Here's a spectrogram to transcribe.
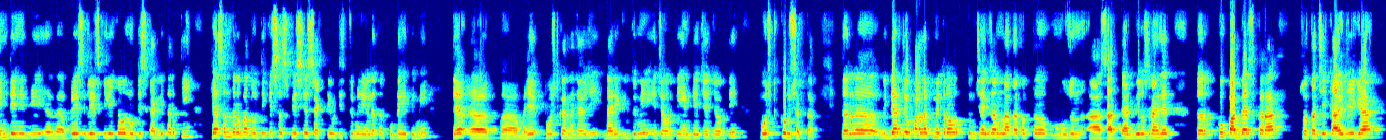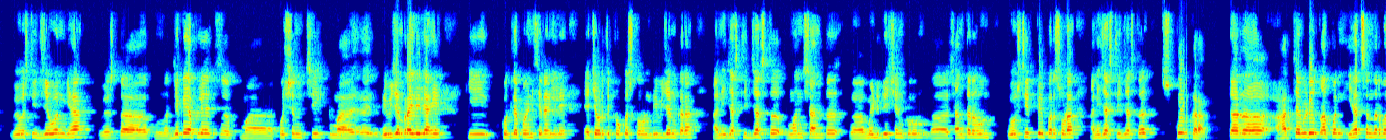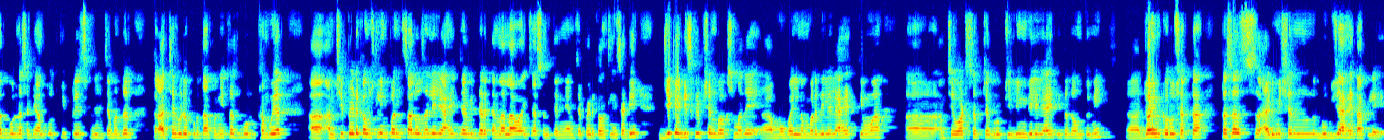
एनटीएने जी प्रेस रिलीज केली किंवा नोटीस काढली तर ती त्या संदर्भात होती की सस्पिशियस ऍक्टिव्हिटीज तुम्ही गेल्या तर कुठेही तुम्ही त्या म्हणजे पोस्ट करण्याच्या ऐवजी डायरेक्टली तुम्ही याच्यावरती एनटीएच्या याच्यावरती पोस्ट करू शकता. तर विद्यार्थी पालक मित्र तुमच्या एक्झामला आता फक्त मोजून सात ते आठ दिवस राहिलेत. तर खूप अभ्यास करा स्वतःची काळजी घ्या. व्यवस्थित जेवण घ्या व्यवस्थ जे काही आपले क्वेश्चनची रिव्हिजन राहिलेली आहे की कुठल्या पॉईंटचे राहिलेले याच्यावरती फोकस करून रिव्हिजन करा आणि जास्तीत जास्त मन शांत मेडिटेशन करून शांत राहून व्यवस्थित पेपर सोडा आणि जास्तीत जास्त स्कोर करा. तर आजच्या व्हिडिओत आपण ह्याच संदर्भात बोलण्यासाठी आलतो की प्रेस रिलीजच्या बद्दल. तर आजच्या व्हिडिओ पुरता आपण इथंच बोल थांबूयात. आमची पेड काउन्सिलिंग पण चालू झालेली आहे. ज्या विद्यार्थ्यांना लावायचे असेल त्यांनी आमच्या पेड काउन्सिलिंगसाठी जे काही डिस्क्रिप्शन बॉक्समध्ये मोबाईल नंबर दिलेले आहेत किंवा आमच्या व्हॉट्सअपच्या ग्रुपची लिंक दिलेली आहे तिथं जाऊन तुम्ही जॉईन करू शकता. तसंच ऍडमिशन बुक जे आहेत आपले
